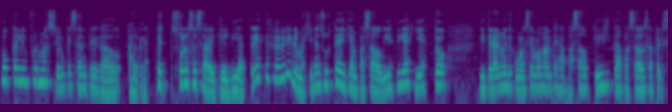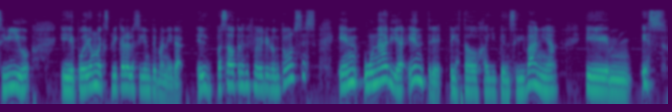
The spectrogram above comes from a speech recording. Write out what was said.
poca la información que se ha entregado al respecto. Solo se sabe que el día 3 de febrero, imagínense ustedes, ya han pasado 10 días y esto literalmente, como decíamos antes, ha pasado piolita, ha pasado desapercibido. Eh, podríamos explicarlo de la siguiente manera. El pasado 3 de febrero, entonces, en un área entre el estado de Ohio y Pensilvania, eh, es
